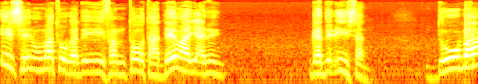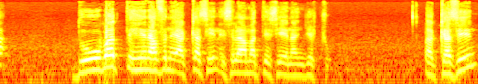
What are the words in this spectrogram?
jedhanin isin umatu gadi dhiifamtoota deemaa jedhanin gadi dhiisan duuba duubatti hin hafne akkasiin islaamatti seenan jechu akkasiin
